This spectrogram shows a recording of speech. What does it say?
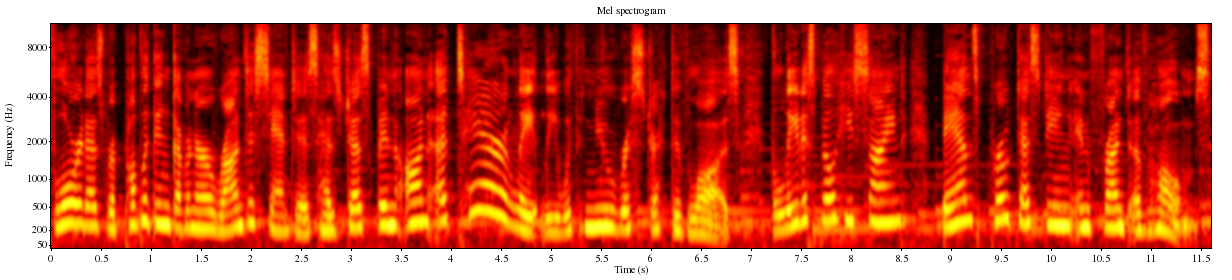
Florida's Republican Governor Ron DeSantis has just been on a tear lately with new restrictive laws. The latest bill he signed bans protesting in front of homes.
